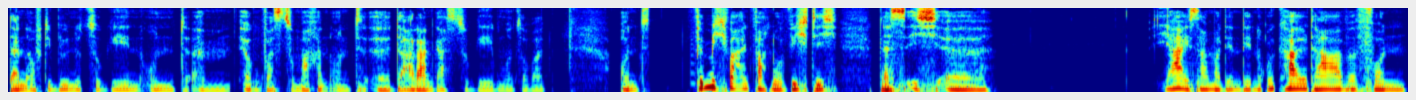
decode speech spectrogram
dann auf die Bühne zu gehen und ähm, irgendwas zu machen und äh, da dann Gast zu geben und so weiter. Und für mich war einfach nur wichtig, dass ich, äh, ja, ich sag mal, den, den Rückhalt habe von,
